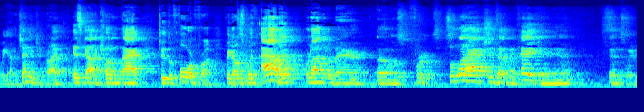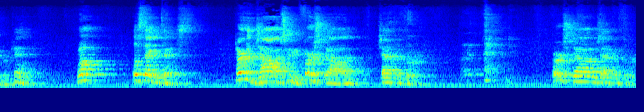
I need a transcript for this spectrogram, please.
We got to change it, right? It's got to come back to the forefront because without it, we're not going to bear those fruits. So, what actions have we taken then since we repented? Well, let's take a test. Turn to John, excuse me, 1 John chapter 3. 1 John chapter 3.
